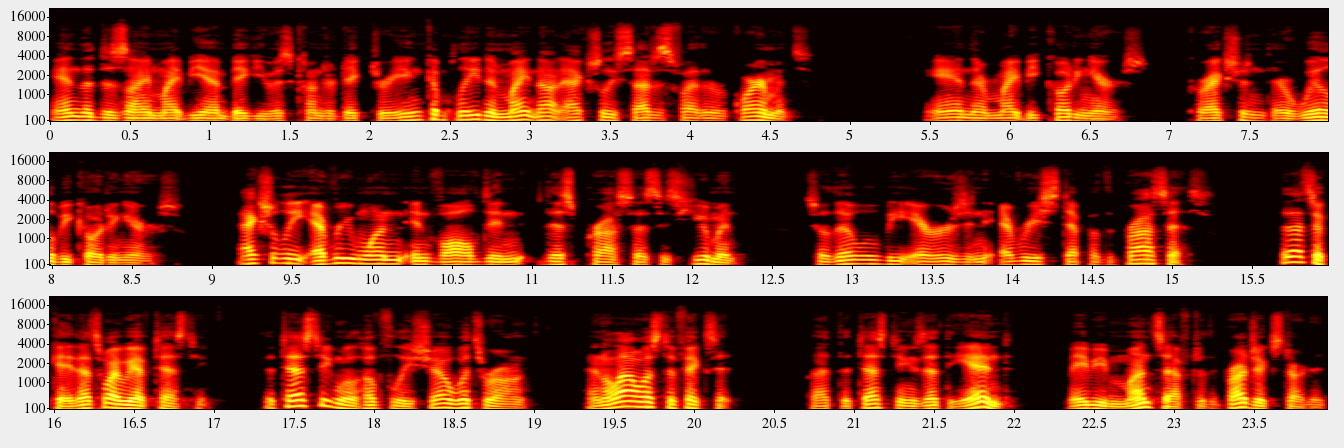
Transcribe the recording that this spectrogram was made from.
and the design might be ambiguous, contradictory, incomplete, and might not actually satisfy the requirements. And there might be coding errors. Correction, there will be coding errors. Actually, everyone involved in this process is human, so there will be errors in every step of the process. But that's okay, that's why we have testing. The testing will hopefully show what's wrong and allow us to fix it. But the testing is at the end, maybe months after the project started.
